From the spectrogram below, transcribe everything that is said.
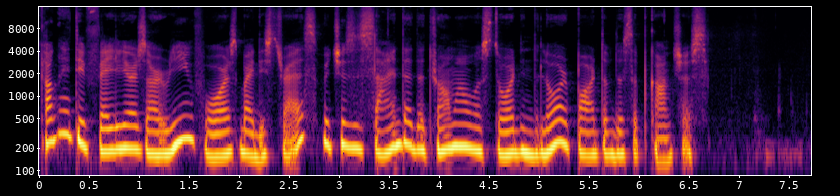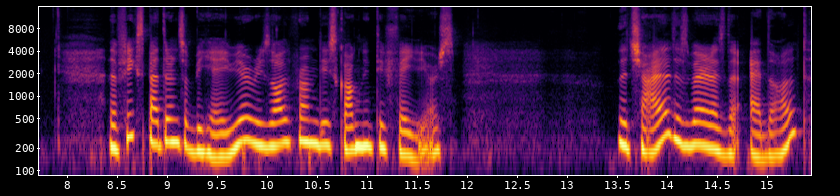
Cognitive failures are reinforced by distress, which is a sign that the trauma was stored in the lower part of the subconscious. The fixed patterns of behavior result from these cognitive failures. The child, as well as the adult,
